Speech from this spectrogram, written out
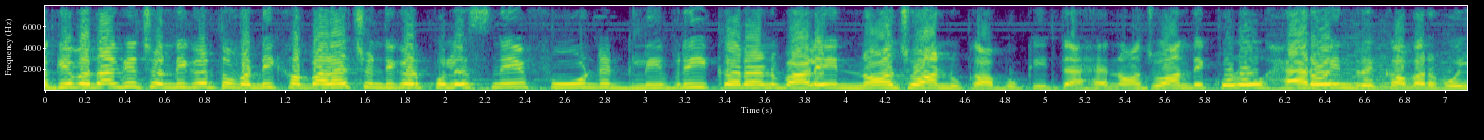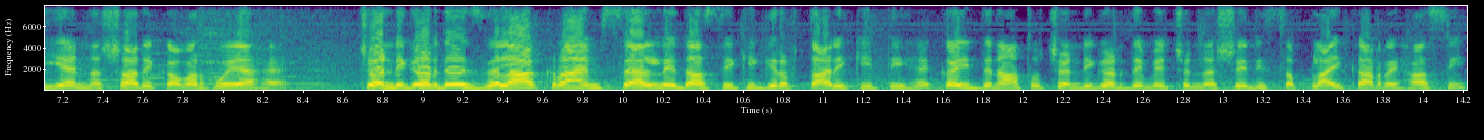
ਅੱਗੇ ਵਧਾਂਗੇ। ਚੰਡੀਗੜ੍ਹ ਤੋਂ ਵੱਡੀ ਖਬਰ ਹੈ, ਚੰਡੀਗੜ੍ਹ ਪੁਲਿਸ ਨੇ ਫੂਡ ਡਿਲੀਵਰੀ ਕਰਨ ਵਾਲੇ ਨੌਜਵਾਨ ਨੂੰ ਕਾਬੂ ਕੀਤਾ ਹੈ। ਨੌਜਵਾਨ ਦੇ ਕੋਲੋਂ ਹੈਰੋਇਨ ਰਿਕਵਰ ਹੋਈ ਹੈ, ਨਸ਼ਾ ਰਿਕਵਰ ਹੋਇਆ ਹੈ। ਚੰਡੀਗੜ੍ਹ ਦੇ ਜ਼ਿਲ੍ਹਾ ਕ੍ਰਾਈਮ ਸੈੱਲ ਨੇ ਦੱਸੀ ਕਿ ਗ੍ਰਿਫਤਾਰੀ ਕੀਤੀ ਹੈ। ਕਈ ਦਿਨਾਂ ਤੋਂ ਚੰਡੀਗੜ੍ਹ ਦੇ ਵਿੱਚ ਨਸ਼ੇ ਦੀ ਸਪਲਾਈ ਕਰ ਰਿਹਾ ਸੀ।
